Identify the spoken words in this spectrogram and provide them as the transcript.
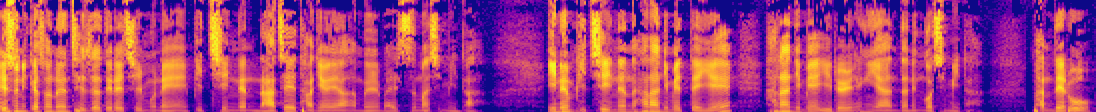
예수님께서는 제자들의 질문에 빛이 있는 낮에 다녀야 함을 말씀하십니다. 이는 빛이 있는 하나님의 때에 하나님의 일을 행해야 한다는 것입니다. 반대로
